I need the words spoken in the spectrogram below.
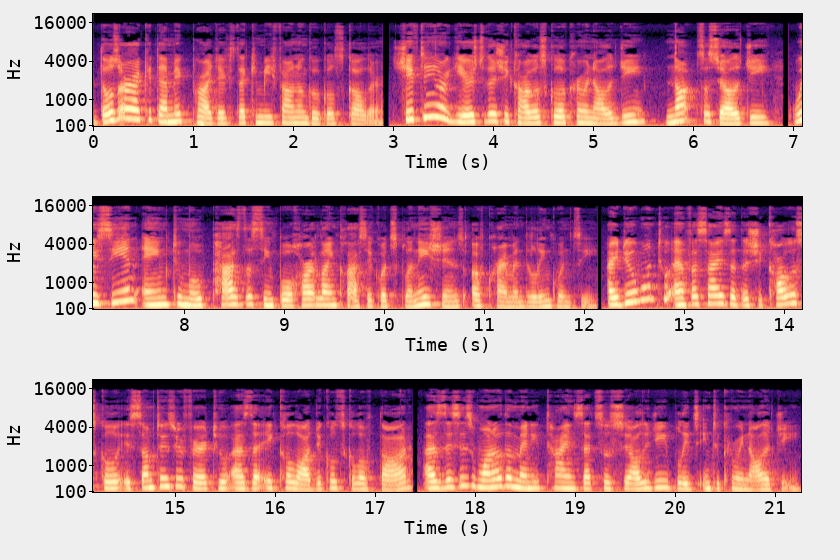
those are academic projects that can be found on Google Scholar. Shifting our gears to the Chicago School of Criminology, not sociology, we see an aim to move past the simple hardline explanations of crime and delinquency. I do want to emphasize that the Chicago School is sometimes referred to as the ecological school of thought, as this is one of the many times that sociology bleeds into criminology.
